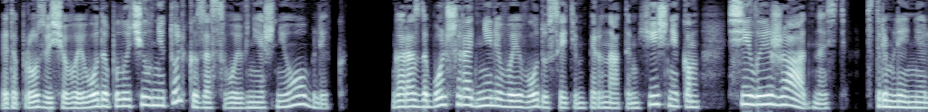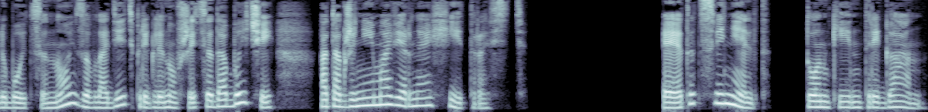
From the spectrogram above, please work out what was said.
Это прозвище воевода получил не только за свой внешний облик гораздо больше роднили воеводу с этим пернатым хищником сила и жадность, стремление любой ценой завладеть приглянувшейся добычей, а также неимоверная хитрость. Этот свинельд — тонкий интриган.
